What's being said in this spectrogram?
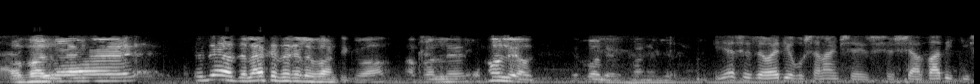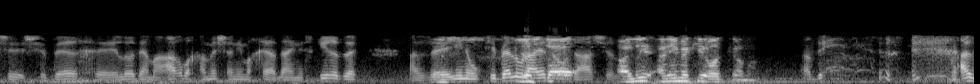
אבל, אה, אתה יודע, זה לא היה כזה רלוונטי כבר, אבל אה, יכול להיות, יכול להיות, מה אני אגיד. יש איזה אוהד ירושלים ש, ש, שעבד איתי, ש, שבערך, לא יודע מה, ארבע, חמש שנים אחרי עדיין הזכיר את זה, אז הנה, הוא קיבל אולי את ההודעה שלו. אני, אני מכיר עוד כמה. אז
